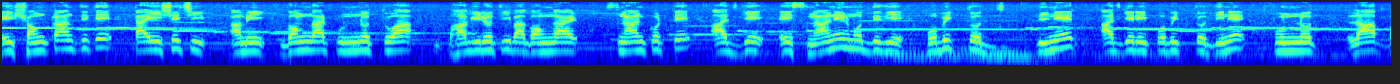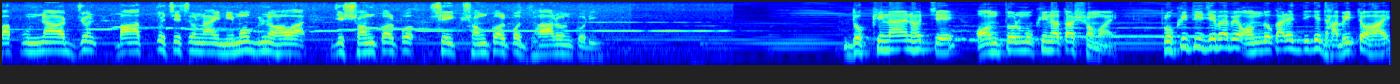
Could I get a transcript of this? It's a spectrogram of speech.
এই সংক্রান্তিতে তাই এসেছি। আমি গঙ্গার পুণ্যত্বয়া ভাগীরথী বা গঙ্গায় স্নান করতে আজকে এই স্নানের মধ্যে দিয়ে পবিত্র দিনের, আজকের এই পবিত্র দিনে পুণ্য লাভ বা পুণ্যার্জন বা আত্মচেতনায় নিমগ্ন হওয়ার যে সংকল্প, সেই সংকল্প ধারণ করি। দক্ষিণায়ন হচ্ছে অন্তর্মুখীনতার সময়। প্রকৃতি যেভাবে অন্ধকারের দিকে ধাবিত হয়,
